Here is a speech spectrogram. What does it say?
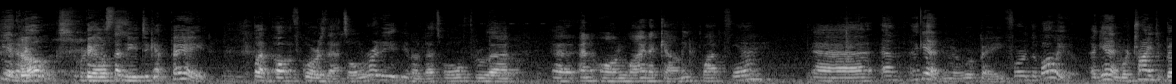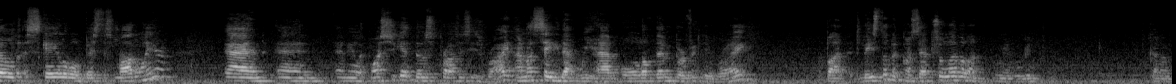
you know, bills that need to get paid. But uh, of course, that's already, you know, that's all through a, a, an online accounting platform. Uh, and again, we're- we're paying for the value. Again, we're trying to build a scalable business model here. And, and, and you know, like once you get those processes right, I'm not saying that we have all of them perfectly right, but at least on the conceptual level, I mean, we've been kind of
